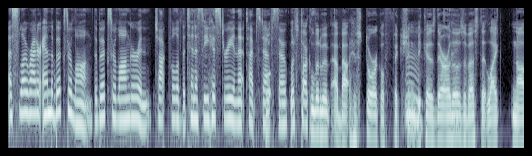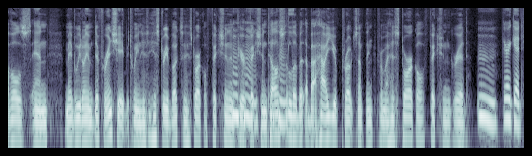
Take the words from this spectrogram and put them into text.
a slow writer, and the books are long. The books are longer and chock full of the Tennessee history and that type stuff. Well, so, let's talk a little bit about historical fiction Mm. because there are those of us that like novels and maybe we don't even differentiate between history books and historical fiction and Mm-hmm. pure fiction. Tell us a little bit about how you approach something from a historical fiction grid. Mm, very good.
